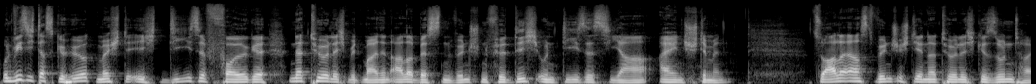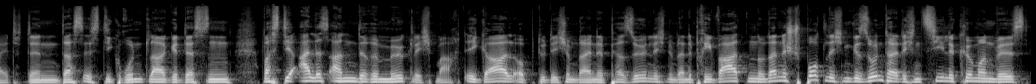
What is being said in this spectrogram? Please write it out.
Und wie sich das gehört, möchte ich diese Folge natürlich mit meinen allerbesten Wünschen für dich und dieses Jahr einstimmen. Zuallererst wünsche ich dir natürlich Gesundheit, denn das ist die Grundlage dessen, was dir alles andere möglich macht. Egal, ob du dich um deine persönlichen, um deine privaten, um deine sportlichen, gesundheitlichen Ziele kümmern willst.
